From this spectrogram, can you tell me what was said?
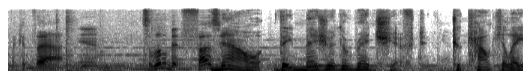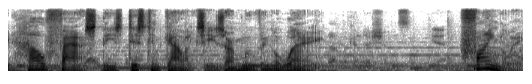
Look at that. Yeah. It's a little bit fuzzy. Now they measure the redshift to calculate how fast these distant galaxies are moving away. Finally,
